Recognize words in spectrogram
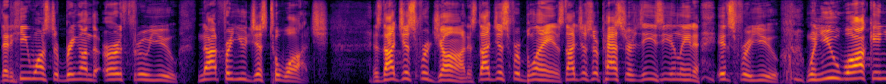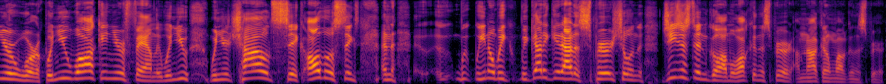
that He wants to bring on the earth through you, not for you just to watch. It's not just for John. It's not just for Blaine. It's not just for Pastor Easy and Lena. It's for you. When you walk in your work, when you walk in your family, when you when your child's sick, all those things. And uh, we, know we, we got to get out of spiritual. And Jesus didn't go, I'm gonna walk in the Spirit. I'm not gonna walk in the Spirit.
